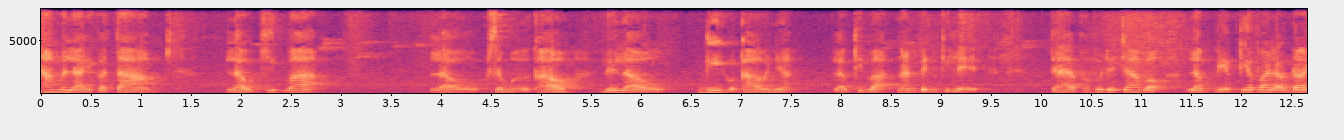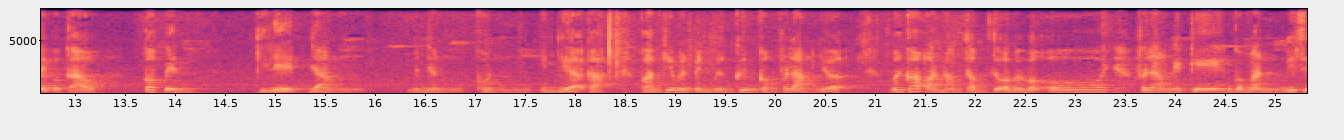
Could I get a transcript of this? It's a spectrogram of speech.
ถ้าเมื่อไหร่ก็ตาม เราคิดว่าเราเสมอเขาหรือเราดีกว่าเขาเนี่ย เราคิดว่านั่นเป็นกิเลส แต่พระพุทธเจ้าบอกเราเปรียบเทียบว่าเราด้อยกว่าเขา ก็เป็นกิเลสอย่างมันอย่างคนอินเดียค่ะ ความที่มันเป็นเมืองขึ้นของฝรั่งเยอะ มันก็อ่อนน้อมถ่อมตัวมันบอก โอ้ยฝรั่งนี่เก่งกว่ามันวิเศ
